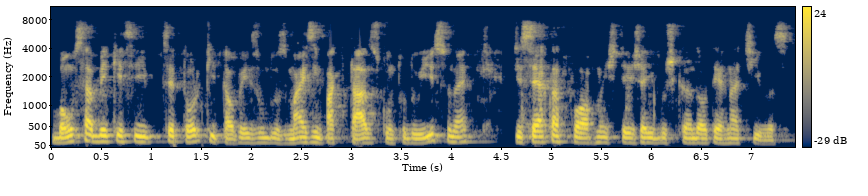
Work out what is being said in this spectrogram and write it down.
bom saber que esse setor, que talvez um dos mais impactados com tudo isso, né, de certa forma esteja aí buscando alternativas.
